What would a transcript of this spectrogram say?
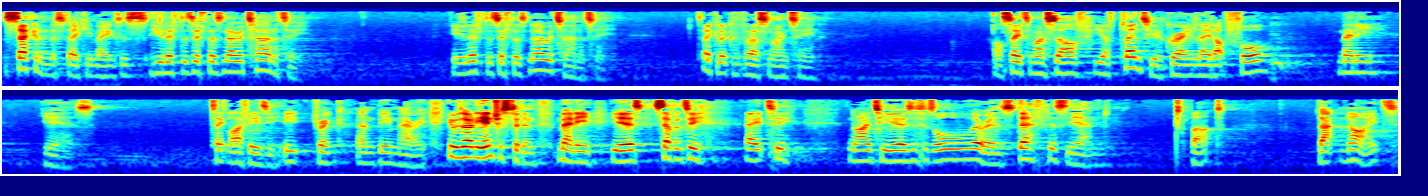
Second mistake he makes is he lived as if there's no eternity. He lived as if there's no eternity. Take a look at verse 19. I'll say to myself, you have plenty of grain laid up for many years. Take life easy, eat, drink, and be merry. He was only interested in many years, 70, 80, 90 years. This is all there is. Death is the end. But that night,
